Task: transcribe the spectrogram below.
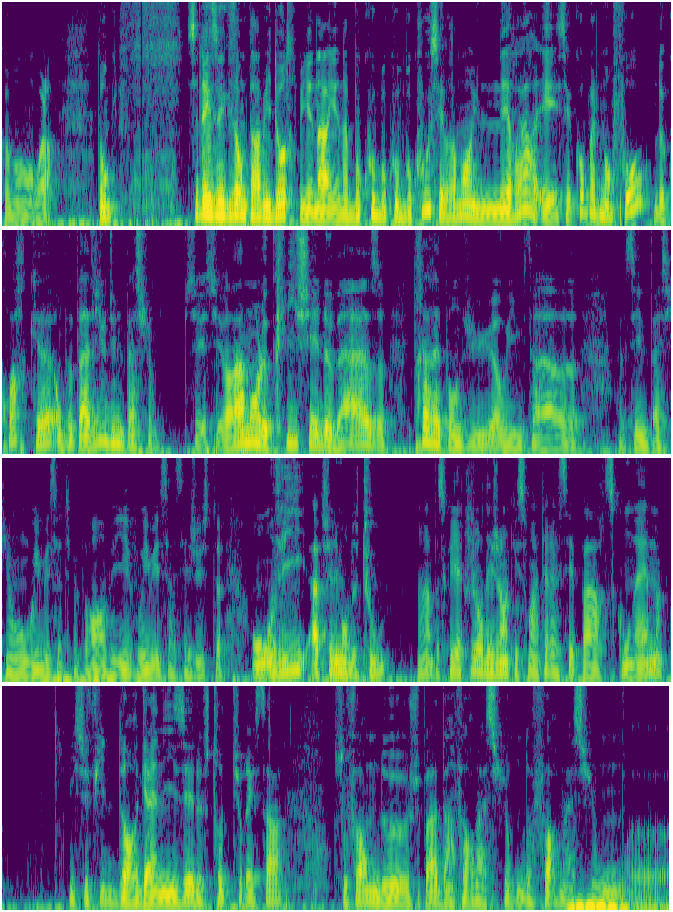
Comment, voilà. Donc, c'est des exemples parmi d'autres, mais il y, il y en a beaucoup, beaucoup, beaucoup. C'est vraiment une erreur et c'est complètement faux de croire qu'on ne peut pas vivre d'une passion. C'est vraiment le cliché de base, très répandu. Ah oui, mais ça, c'est une passion. Oui, mais ça, tu peux pas en vivre. Oui, mais ça, c'est juste. On vit absolument de tout, hein, parce qu'il y a toujours des gens qui sont intéressés par ce qu'on aime. Il suffit d'organiser, de structurer ça sous forme de, je sais pas, d'information, de formation, euh,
